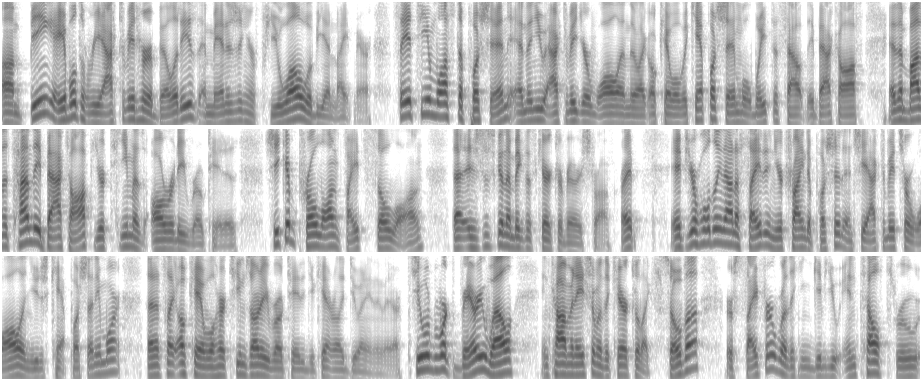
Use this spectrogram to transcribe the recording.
um, being able to reactivate her abilities and managing her fuel would be a nightmare. Say a team wants to push in, and then you activate your wall, and they're like, okay, well, we can't push in. We'll wait this out. They back off. And then by the time they back off, your team has already rotated. She can prolong fights so long that it's just going to make this character very strong, right? If you're holding down a site and you're trying to push it, and she activates her wall, and you just can't push anymore, then it's like, okay, well, her team's already rotated. You can't really do anything there. She would work very well in combination with a character like Sova or Cypher, where they can give you intel through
